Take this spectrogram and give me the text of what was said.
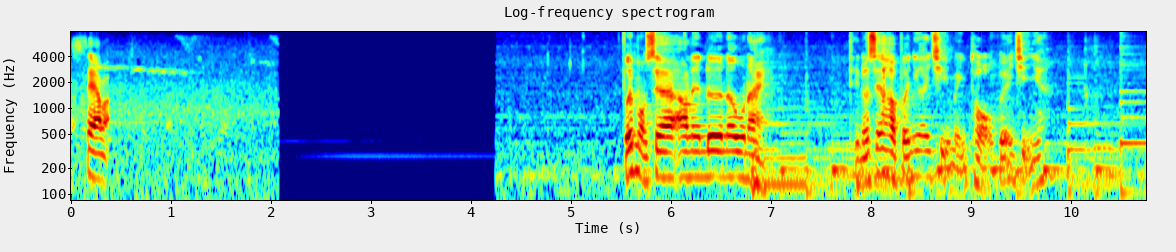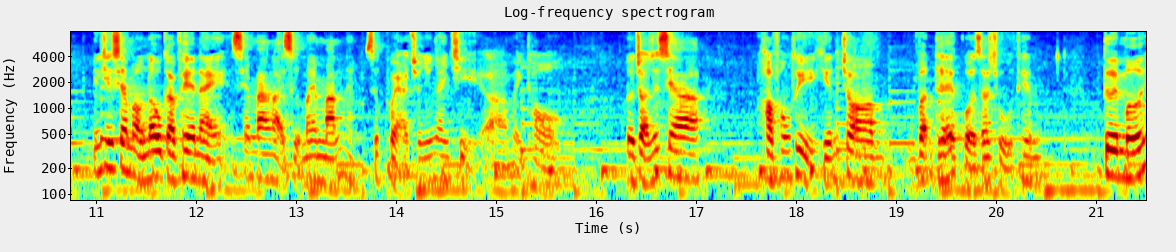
xem ạ. Với màu xe Outlander nâu này thì nó sẽ hợp với những anh chị mệnh thổ với anh chị nhé. Những chiếc xe màu nâu cà phê này sẽ mang lại sự may mắn này, sức khỏe cho những anh chị ờ, uh, mệnh thổ. Lựa chọn chiếc xe hợp phong thủy khiến cho vận thế của gia chủ thêm tươi mới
